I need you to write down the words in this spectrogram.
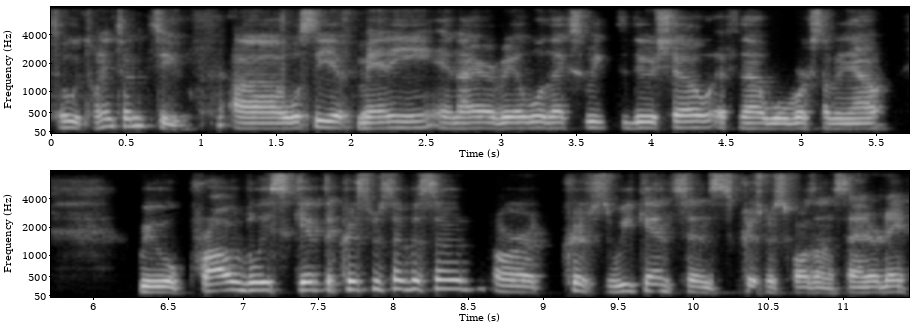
to 2022. Uh, we'll see if Manny and I are available next week to do a show. If not, we'll work something out. We will probably skip the Christmas episode or Christmas weekend since Christmas falls on a Saturday.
